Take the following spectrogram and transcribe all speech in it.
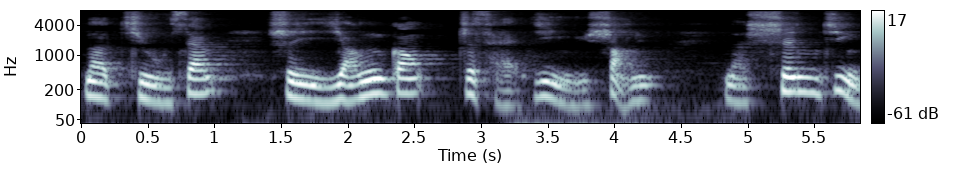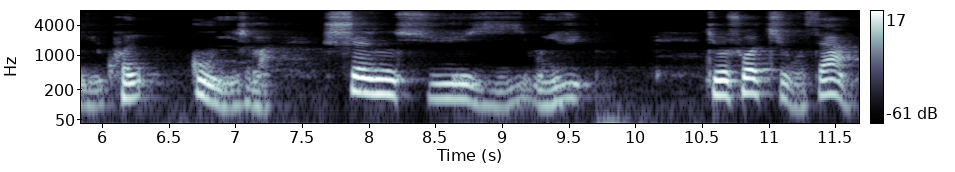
那九三是以阳刚之才应于上六，那身静于坤，故以什么身虚仪为喻。就是说九三啊。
